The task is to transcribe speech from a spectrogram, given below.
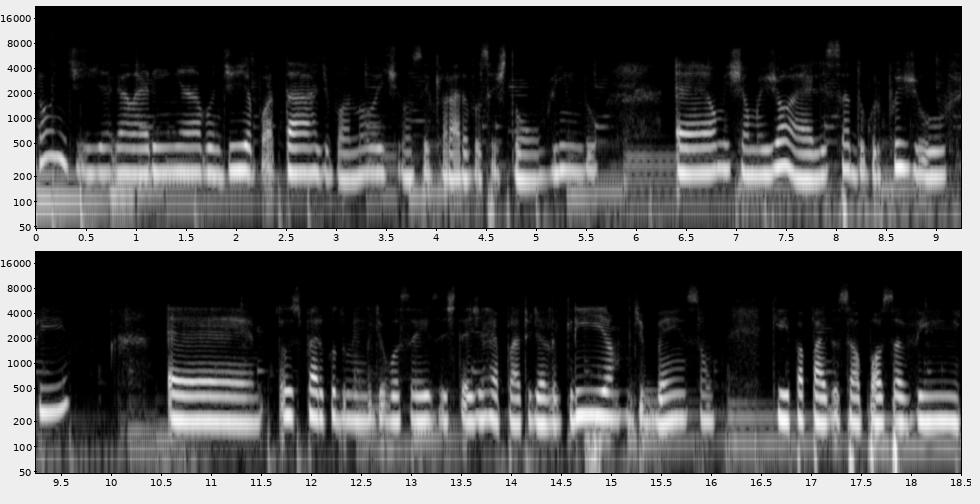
Bom dia, galerinha. Bom dia, boa tarde, boa noite. Não sei que horário vocês estão ouvindo. É, eu me chamo Joelissa, do grupo JUF. É, eu espero que o domingo de vocês esteja repleto de alegria, de bênção, que Papai do Céu possa vir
